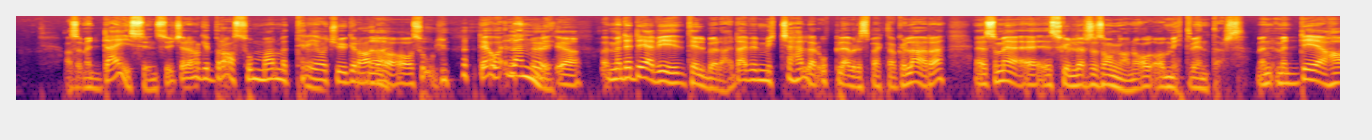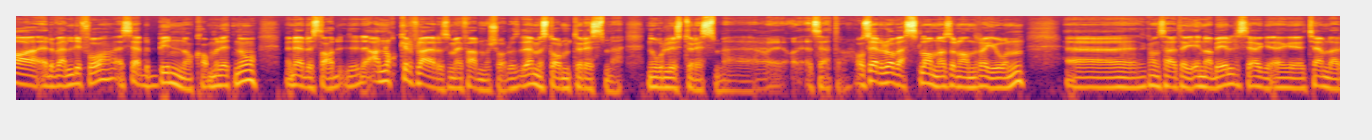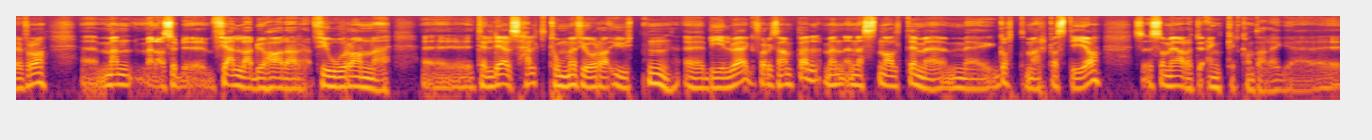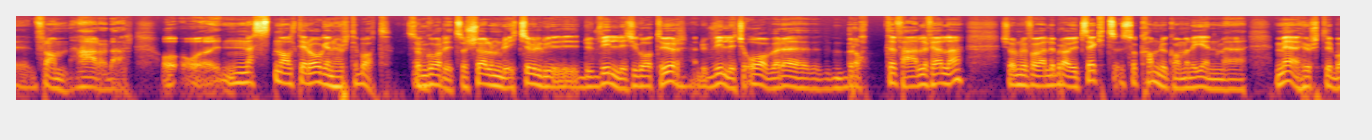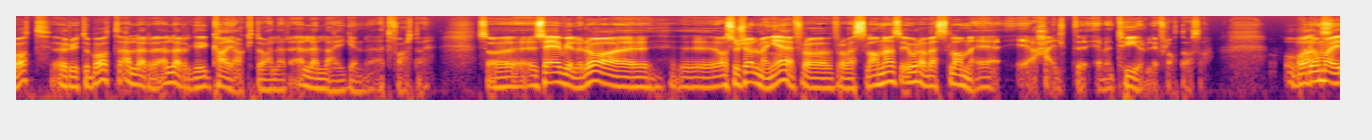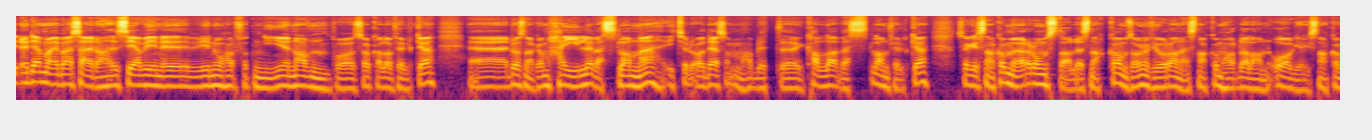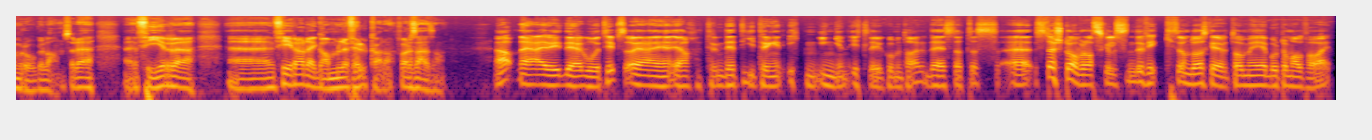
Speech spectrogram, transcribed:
Altså, Men de syns jo ikke det er noe bra sommer med 23 grader Nei. og sol. Det er jo elendig. Ja. Men det er det vi tilbyr dem. De vil mye heller oppleve det spektakulære, eh, som er eh, skuldersesongene og, og midtvinters. Men, men det har, er det veldig få. Jeg ser det begynner å komme litt nå, men det er det stadig Det er noen flere som er i ferd med å se det. Det med stormturisme, nordlysturisme etc. Og så er det da Vestlandet som den andre regionen. Eh, kan si at jeg er inhabil, siden jeg, jeg kommer derifra. Eh, men, men altså, fjellene du har der, fjordene, eh, til dels helt tomme fjorder uten eh, bilvei, f.eks., men nesten alltid med, med godt merka stier, som gjør at du enkelt kan ta deg eh, fram her og der. Og, og nesten alltid er det òg en hurtigbåt. Som går dit. Så selv om du ikke vil, du vil ikke gå tur, du vil ikke over det bratte, fæle fjellet, selv om du får veldig bra utsikt, så kan du komme deg inn med, med hurtigbåt, rutebåt, eller, eller kajakk, eller, eller leie et fartøy. Så, så, jeg ville da eh, altså Selv om jeg er fra, fra Vestlandet, så jo da, Vestlandet er, er helt eventyrlig flott, altså. Og, og må jeg, det må jeg bare si, da, siden vi, vi, nå har fått nye navn på såkalte fylke. Eh, da snakker jeg om hele Vestlandet, ikke det som har blitt eh, kalla Vestland fylke. Så jeg snakker om Møre og Romsdal, jeg snakker om Sogn og Fjordane, jeg snakker om Hordaland og jeg snakker om Rogaland. Så det er fire, eh, fire av de gamle fylkene, for å si det sånn. Ja, det er, det er, gode tips, og jeg, ja, de trenger ikke, ingen ytterligere kommentar. Det støttes. Eh, største overraskelsen du fikk, som du har skrevet om i Bortom allfarvei?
